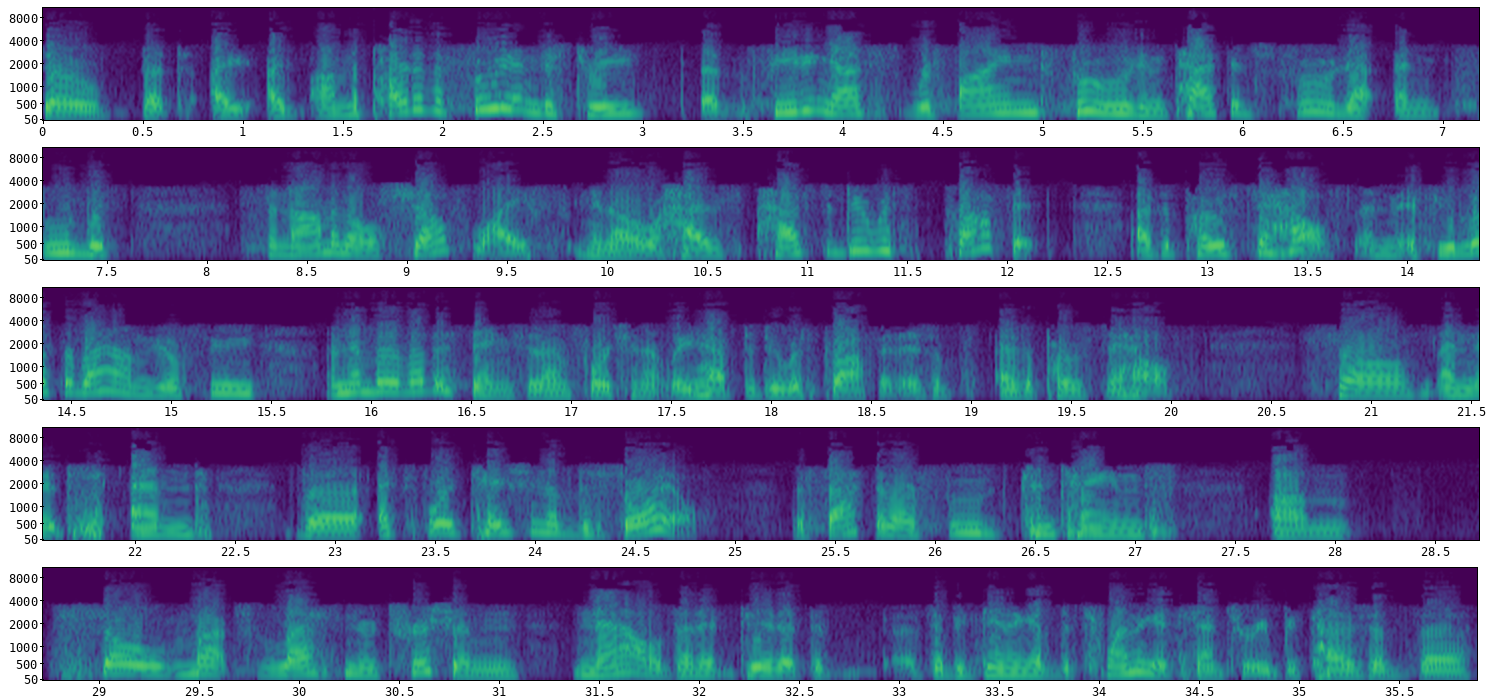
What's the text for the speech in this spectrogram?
So, but I, I on the part of the food industry, uh, feeding us refined food and packaged food and food with phenomenal shelf life, you know, has has to do with profit as opposed to health. And if you look around, you'll see a number of other things that unfortunately have to do with profit as a, as opposed to health. So, and it's, and the exploitation of the soil, the fact that our food contains, um, so much less nutrition now than it did at the, at the beginning of the 20th century because of the,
